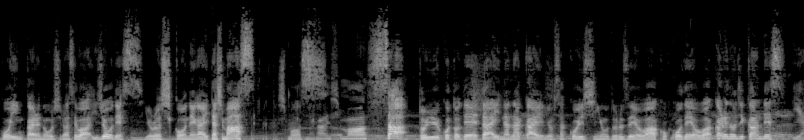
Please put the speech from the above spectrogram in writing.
行委員会のお知らせは以上です。よろしくお願いいたします。お願いしますお願いします。さあ、ということで、第7回よさこいしん踊るぜよは、ここでお別れの時間です。いや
